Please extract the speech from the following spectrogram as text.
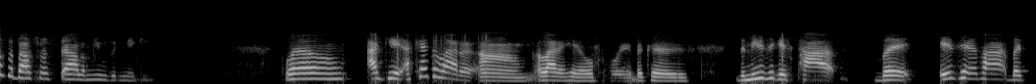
us about your style of music, Nikki. Well, I get I catch a lot of um a lot of hell for it because the music is pop, but it's hip hop, but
